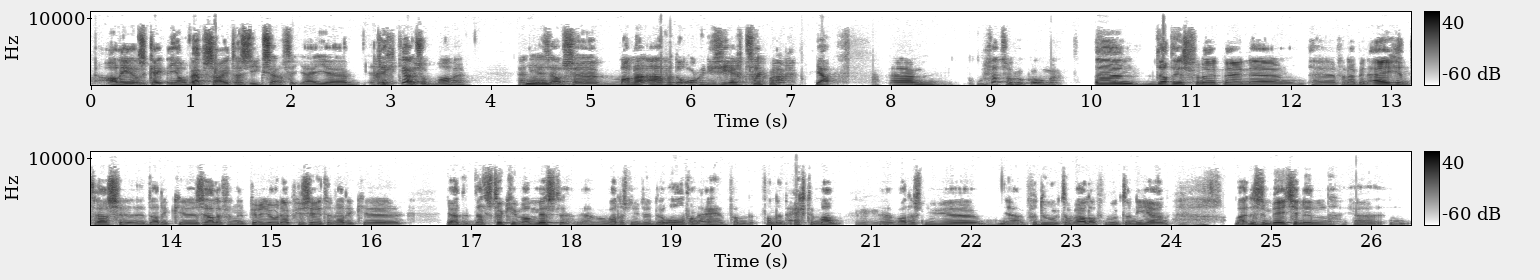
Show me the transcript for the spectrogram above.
alleen als ik kijk naar jouw website, dan zie ik zelfs dat jij eh, richt juist op mannen. Hè, die jij Mhm. zelfs eh, mannenavonden organiseert, zeg maar. Ja. Ehm, hoe is dat zo gekomen? Ehm, dat is vanuit mijn, eh, vanuit mijn eigen interesse, dat ik zelf in een periode heb gezeten dat ik ja, dat, dat stukje wel miste. Hè. Wat is nu de, de rol van, van, van een echte man? Mhm. Eh, wat is nu, eh, ja, voldoe ik er wel of doe ik er niet aan? Mhm. Maar het is een beetje een, ja, een,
